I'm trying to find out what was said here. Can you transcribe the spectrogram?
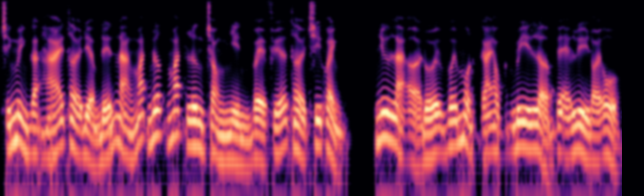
chính mình gặt hái thời điểm đến nàng mắt nước mắt lưng tròng nhìn về phía thời chi khoảnh, như là ở đối với một cái học bi lở vệ lì đòi ổ.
